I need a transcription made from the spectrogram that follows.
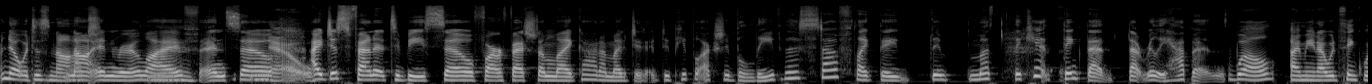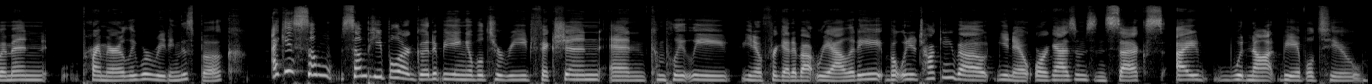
no, it does not. not in real life. And so Mm. No. I just found it to be so far fetched. I'm like, God, I'm like, do, do people actually believe this stuff? Like they they must they can't think that that really happens. well, I mean, I would think women primarily were reading this book. I guess some some people are good at being able to read fiction and completely, you know, forget about reality. But when you're talking about, you know, orgasms and sex, I would not be able to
